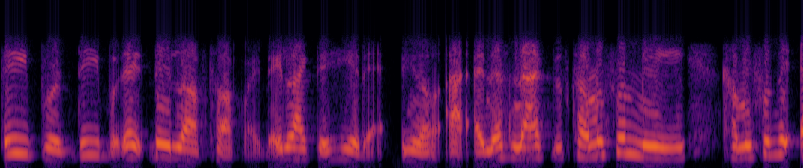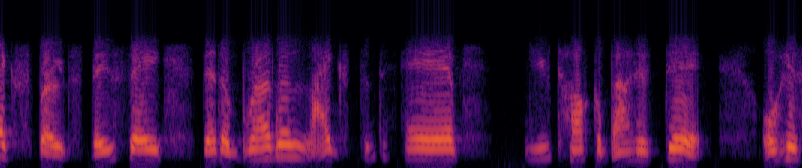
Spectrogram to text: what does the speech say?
deeper, deeper. They they love talk like they like to hear that, you know. I, and that's not just coming from me, coming from the experts. They say that a brother likes to have you talk about his dick or his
